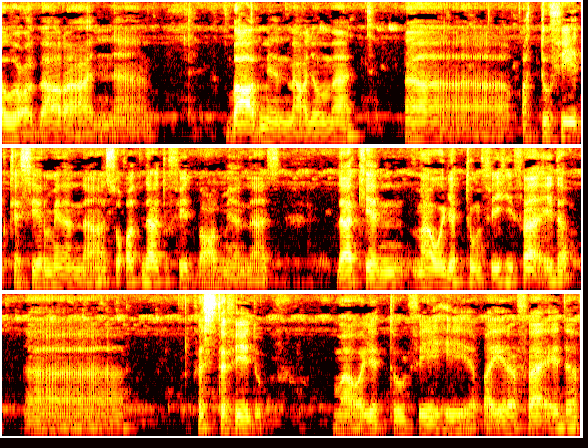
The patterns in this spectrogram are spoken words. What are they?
أو عبارة عن بعض من المعلومات آه، قد تفيد كثير من الناس وقد لا تفيد بعض من الناس لكن ما وجدتم فيه فائدة آه، فاستفيدوا. ما وجدتم فيه غير فائدة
